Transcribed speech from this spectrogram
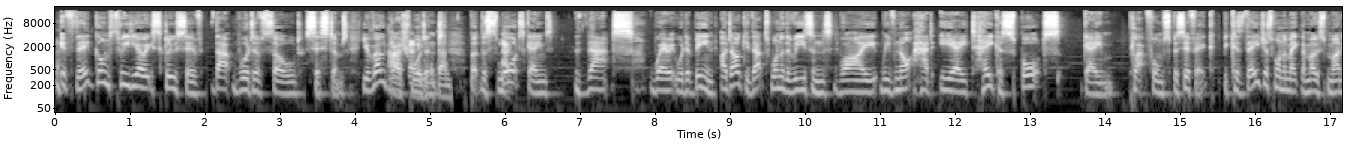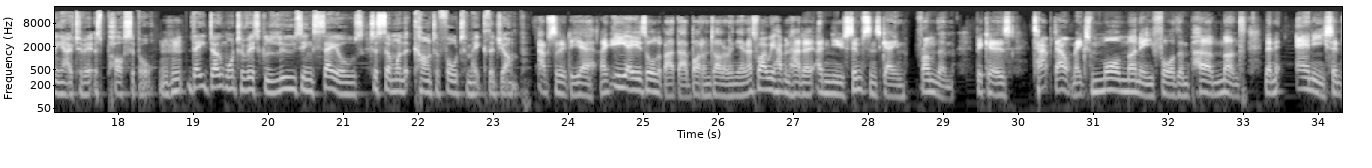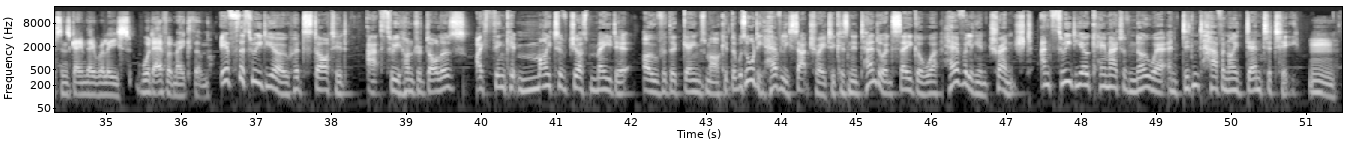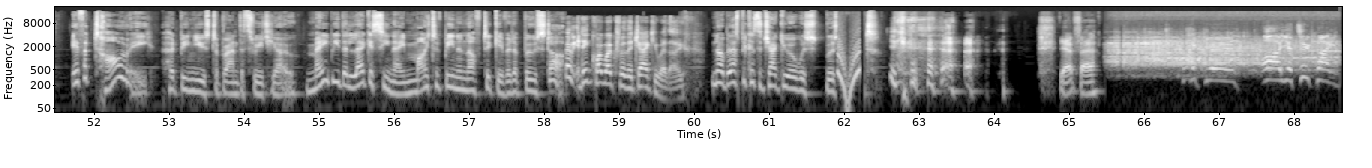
if they'd gone 3DO exclusive, that would have sold systems. Your Road Rash wouldn't, but the sports no. games, that's where it would have been. I'd argue that's one of the reasons why we've not had EA take a sports game platform specific because they just want to make the most money out of it as possible. Mm-hmm. They don't want to risk losing sales to someone that can't afford to make the jump. Absolutely, yeah. Like EA is all about that bottom dollar in the end. That's why we haven't had a, a new Simpsons game from them because Tapped Out makes more money for them per month than any Simpsons game they release would ever make them. If the 3DO had started at $300, I think it might have just made it over the games market that was already heavily saturated because Nintendo and Sega were heavily entrenched, and 3DO came out of nowhere and didn't have an identity. Mm. If Atari had been used to brand the 3DO, maybe the legacy name might have been enough to give it a boost up. Maybe it didn't quite work for the Jaguar though. No, but that's because the Jaguar was was. yeah, fair. Oh, you're too kind.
